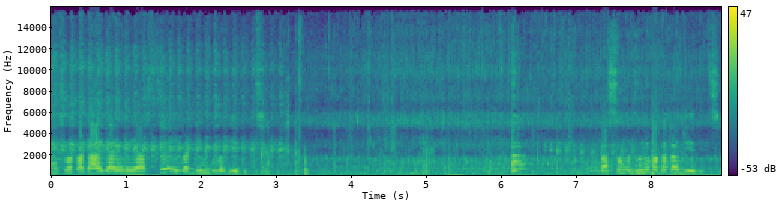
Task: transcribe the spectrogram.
মশলাটা গায়ে গায়ে হয়ে আসছে, এবার ডিমগুলো দিয়ে দিচ্ছি। তার সঙ্গে ধনে পাতাটাও দিয়ে দিচ্ছি।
